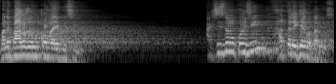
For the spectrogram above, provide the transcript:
মানে বারো জন কমাই বেশি। আশি জন কইছি, হাতে রেখে কথা বেশি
